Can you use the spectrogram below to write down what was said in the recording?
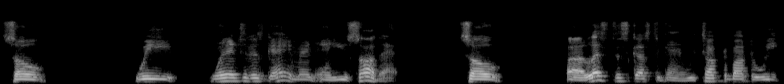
So we went into this game and, and you saw that. So uh, let's discuss the game. We talked about the week.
